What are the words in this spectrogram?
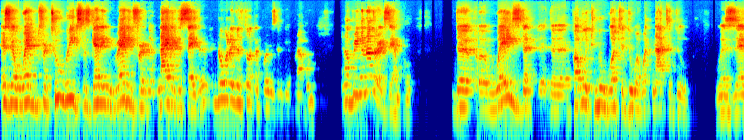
Israel went for two weeks, was getting ready for the night of the Seder. No one even thought that was going to be a problem. And I'll bring another example. The uh, ways that the public knew what to do and what not to do was uh,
